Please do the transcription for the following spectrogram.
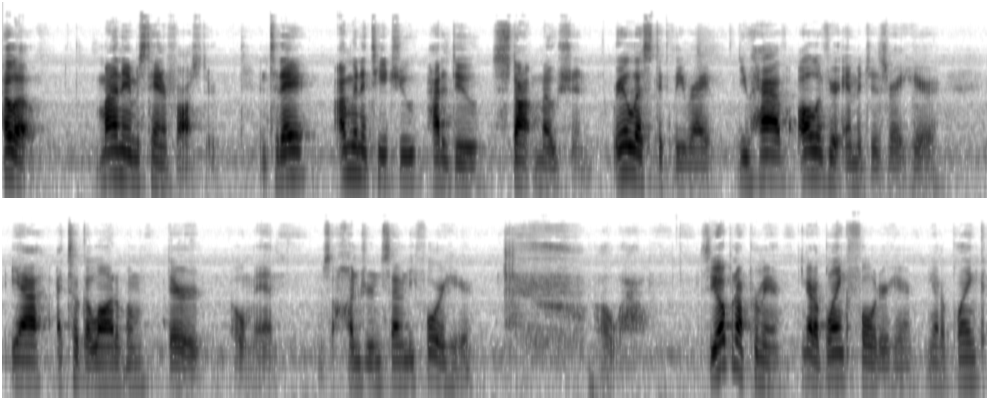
Hello, my name is Tanner Foster, and today I'm going to teach you how to do stop motion. Realistically, right, you have all of your images right here. Yeah, I took a lot of them. There, oh man, there's 174 here. Oh wow. So you open up Premiere, you got a blank folder here, you got a blank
